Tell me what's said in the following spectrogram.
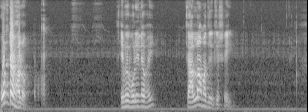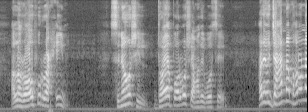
কোনটা ভালো? এভাবে বলি না ভাই, তা আল্লাহ আমাদেরকে সেই। আল্লাহ রউফুর রাহিম, স্নেহশীল, দয়া পর্ব সে আমাদের বলছে, আরে ওই জাহার নাম ভালো না,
